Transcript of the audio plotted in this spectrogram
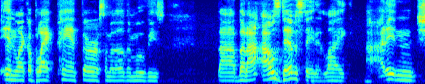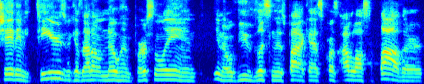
in like a Black Panther or some of the other movies. Uh, but I, I, was devastated. Like I didn't shed any tears because I don't know him personally. And you know, if you've listened to this podcast, of course, I've lost a father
